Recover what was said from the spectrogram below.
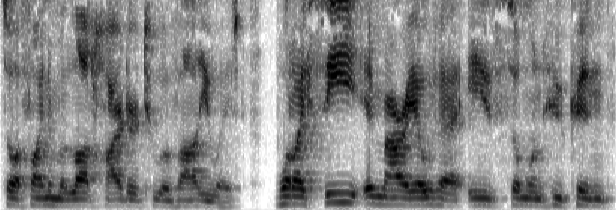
So I find him a lot harder to evaluate. What I see in Mariota is someone who can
